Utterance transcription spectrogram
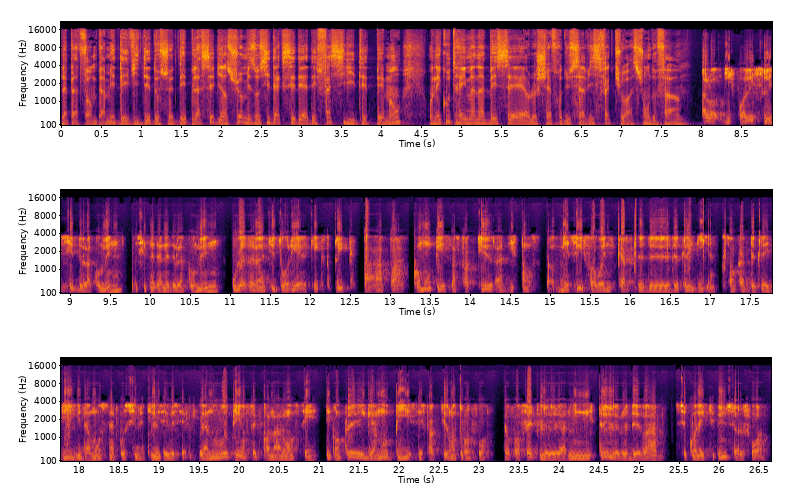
La plateforme permet d'éviter de se déplacer, bien sûr, mais aussi d'accéder à des facilités de paiement. On écoute Heymana Besser, le chef du service facturation de Faa. Alors, il faut aller sur le site de la commune, le site internet de la commune, où là, vous avez un tutoriel qui explique pas à pas comment payer sa facture à distance. bien sûr, il faut avoir une carte de, crédit. Hein. Sans carte de crédit, évidemment, c'est impossible d'utiliser le service. La nouveauté, en fait, qu'on a lancée, c'est qu'on peut également payer ses factures en trois fois. Donc, en fait, l'administré, le, redevable, se connecte une seule fois,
